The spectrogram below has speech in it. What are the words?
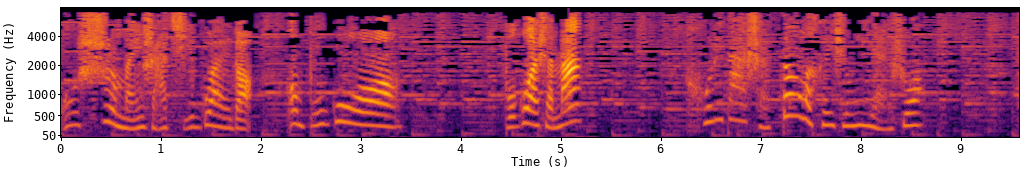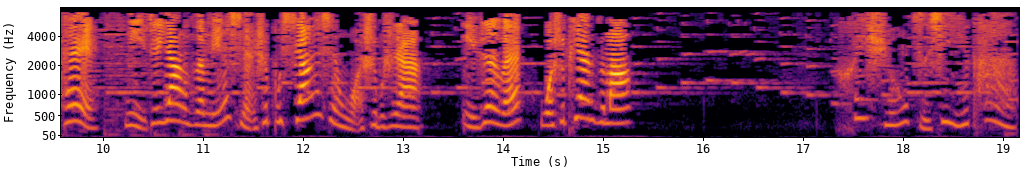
哦，是没啥奇怪的。嗯，不过，不过什么？狐狸大婶瞪了黑熊一眼，说：“嘿，你这样子明显是不相信我，是不是啊？你认为我是骗子吗？”黑熊仔细一看，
